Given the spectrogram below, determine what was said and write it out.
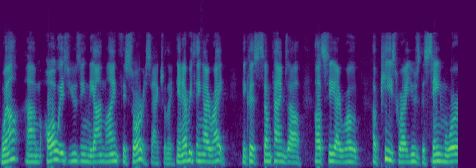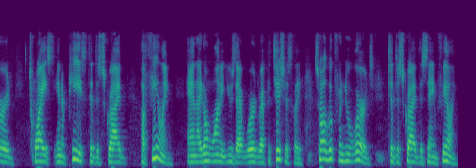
Well, I'm always using the online thesaurus actually in everything I write because sometimes I'll I'll see I wrote a piece where I use the same word twice in a piece to describe a feeling and I don't want to use that word repetitiously. So I'll look for new words to describe the same feeling.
